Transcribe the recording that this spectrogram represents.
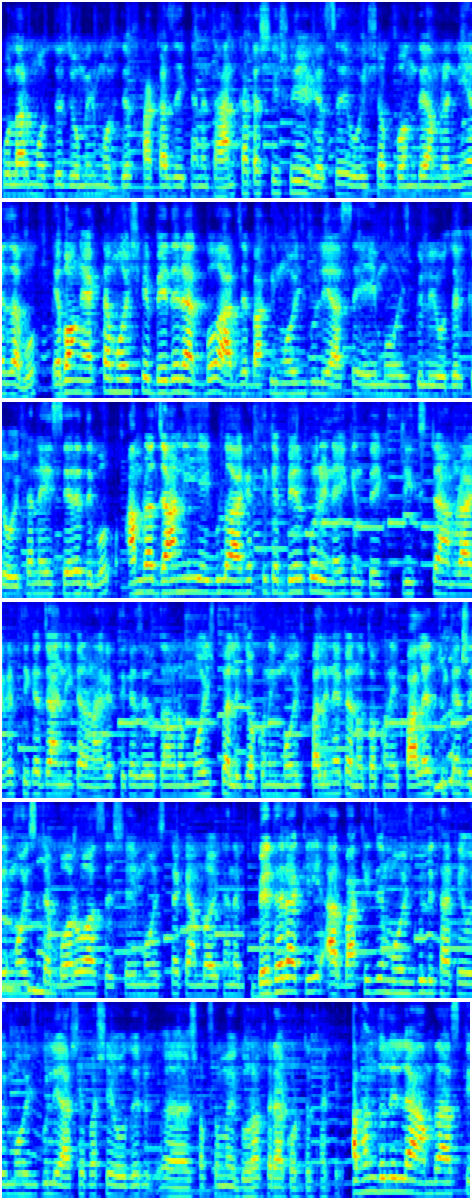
কোলার মধ্যে, জমির মধ্যে, ফাঁকা যেখানে ধান কাটা শেষ হয়ে গেছে, ওই সব বন্ধে আমরা নিয়ে যাব। এবং একটা মহিষকে বেঁধে রাখব, আর যে বাকি মহিষগুলি আছে, এই মহিষগুলি ওদেরকে ওইখানেই ছেড়ে দিব। আমরা জানি এগুলো আগের থেকে বের করি নাই, কিন্তু এই ট্রিক্সটা আমরা আগের থেকে জানি, কারণ আগের থেকে যেহেতু আমরা মহিষ পালি যখন এই মহিষ পালি না কেন, তখন এই পালের থেকে যে মহিষটা বড় আছে, সেই মহিষটাকে আমরা ওইখানে বেঁধে রাখি, আর বাকি যে মহিষগুলি থাকে, ওই মহিষগুলি আশেপাশে ওদের সবসময় ঘোরাফেরা করতে থাকে। আলহামদুলিল্লাহ, আমরা আজকে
